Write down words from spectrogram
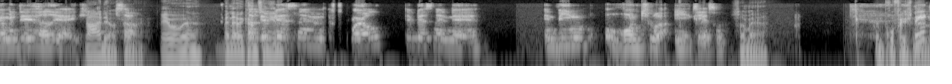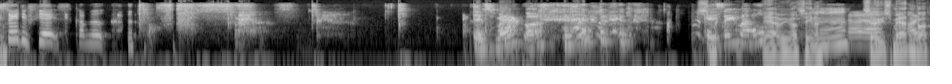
Jo, men det havde jeg ikke. Nej, det er også fair nok. Det er jo, øh, man er jo i Så det karantæne. bliver sådan en swirl. Det bliver sådan en, øh, en vinrundtur i glasset. som er den Vil professionelle. ikke se dit fjes? Kom ned. Den smager godt. kan I se mig nu? Ja, vi kan godt se dig. Mm. Seriøst, smager den godt?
